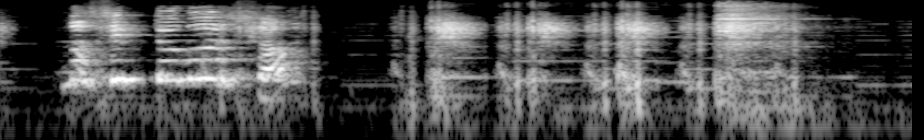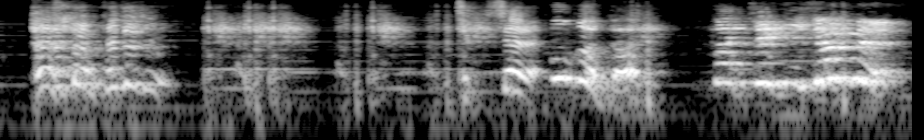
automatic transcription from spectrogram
Nasipte varsa. FETÖ'cü. Çeksene. Bu kadar. Sen çekeceksin mi?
